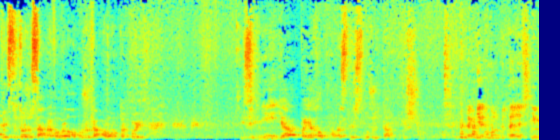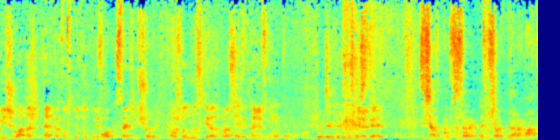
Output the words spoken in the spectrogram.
То есть ты то же самое. Выбрала мужика, а он такой. Извини, я поехал в монастырь служить там высшему. Так нет, может быть, Таня с ним не жила, она же не знает, как он в быту будет. Вот, кстати, еще один. Может, он носки разбрасывает на люстру рыгает. Сейчас будем создавать душевный аромат,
